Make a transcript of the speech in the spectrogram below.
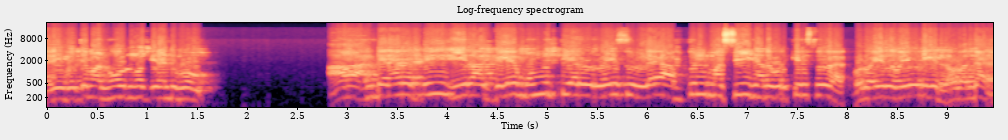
அதிகபட்சமா நூறு நூத்தி ரெண்டு போகும். ஆக அந்த நேரத்தில் ஈராக்கிலே முன்னூத்தி அறுபது வயசு உள்ள அப்துல் மசீஹ் அந்த ஒரு கிறிஸ்துவ ஒரு வயது வயோதிகர் அவர் வந்தார்.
